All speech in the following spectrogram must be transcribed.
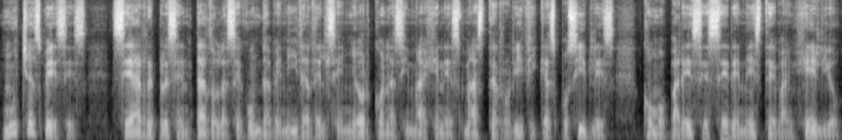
Muchas veces se ha representado la segunda venida del Señor con las imágenes más terroríficas posibles, como parece ser en este Evangelio,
